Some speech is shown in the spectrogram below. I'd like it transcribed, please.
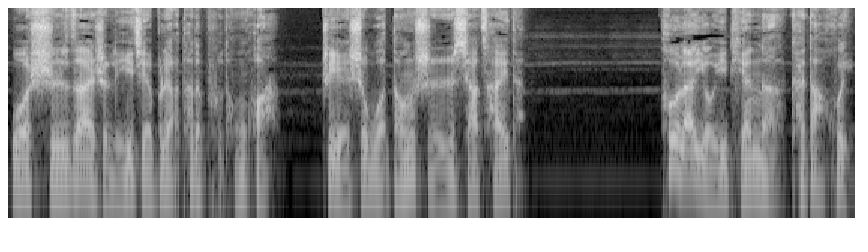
我实在是理解不了他的普通话，这也是我当时瞎猜的。后来有一天呢，开大会，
